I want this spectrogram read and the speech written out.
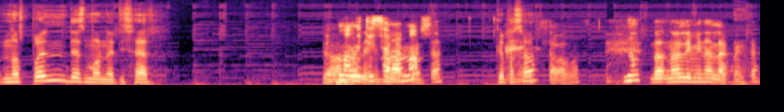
nos pueden desmonetizar. ¿Monetizábamos? ¿Qué pasó? ¿Monetizábamos? No. no. No eliminan la cuenta.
